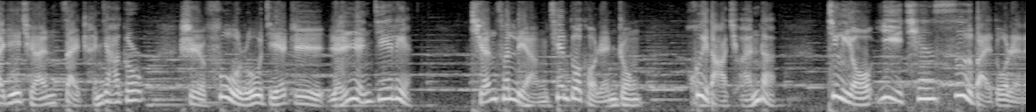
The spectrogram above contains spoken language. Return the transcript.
太极拳在陈家沟是妇孺皆知，人人皆练。全村两千多口人中，会打拳的竟有一千四百多人。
